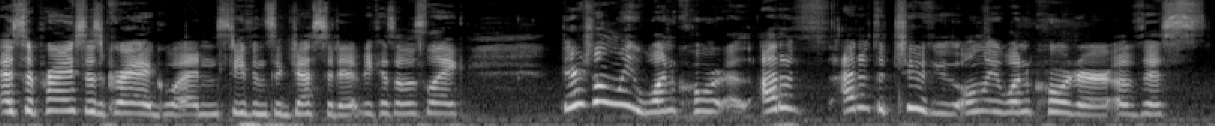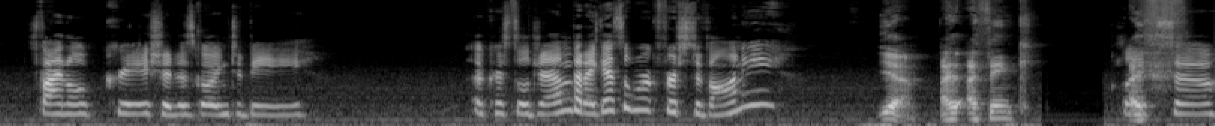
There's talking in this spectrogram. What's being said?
as surprised as Greg when Steven suggested it because I was like, there's only one quarter out of out of the two of you, only one quarter of this final creation is going to be a crystal gem, but I guess it worked for Stevonnie. Yeah, I, I think Like th- so,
